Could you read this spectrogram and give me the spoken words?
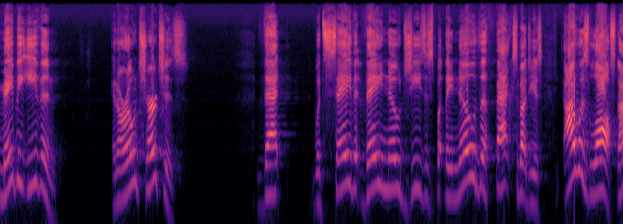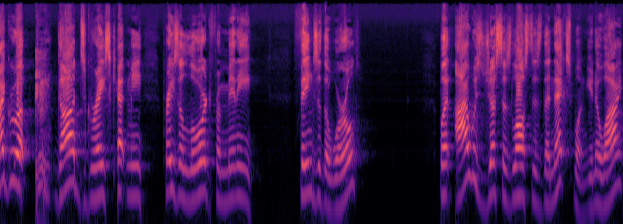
maybe even in our own churches, that would say that they know Jesus, but they know the facts about Jesus. I was lost. I grew up, God's grace kept me, praise the Lord, from many things of the world. But I was just as lost as the next one. You know why?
